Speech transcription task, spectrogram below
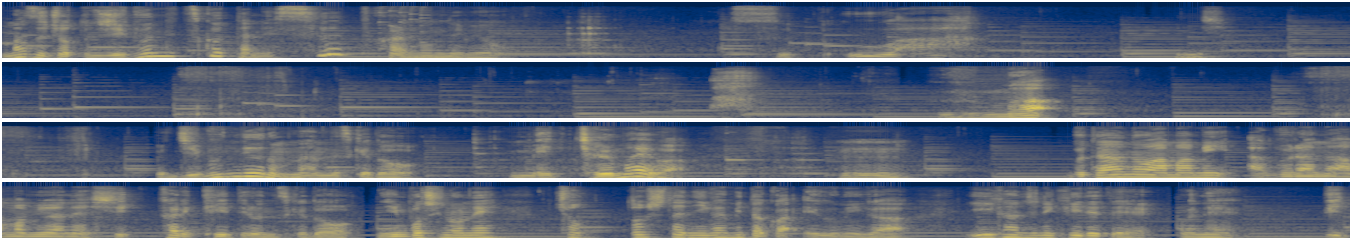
まずちょっと自分で作ったね、スープから飲んでみよう。スープ、うわぁ。よいしょ。うまっ。自分で言うのもなんですけどめっちゃうまいわ。うん。豚の甘み油の甘みはねしっかり効いてるんですけど煮干しのねちょっとした苦味とかえぐみがいい感じに効いててこれねぴっ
